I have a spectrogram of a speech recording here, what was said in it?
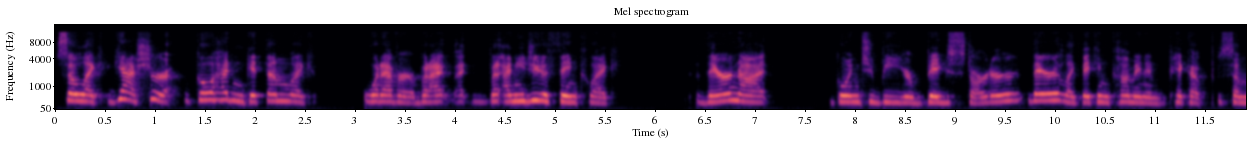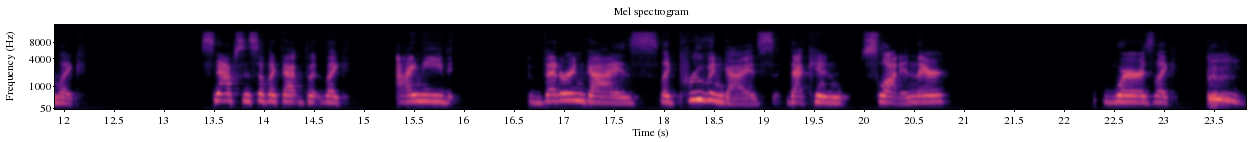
So like, yeah, sure, go ahead and get them like whatever, but I, I but I need you to think like they're not going to be your big starter there. Like they can come in and pick up some like snaps and stuff like that, but like I need veteran guys, like proven guys that can slot in there. Whereas like when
